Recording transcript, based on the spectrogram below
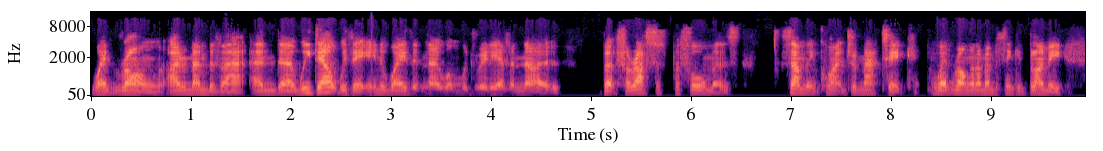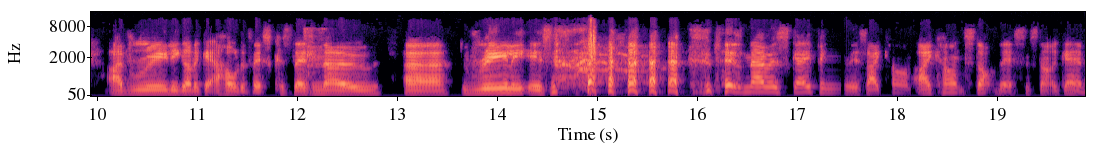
went wrong. I remember that, and uh, we dealt with it in a way that no one would really ever know. But for us as performers, something quite dramatic went wrong, and I remember thinking, "Blimey, I've really got to get a hold of this because there's no uh, really is there's no escaping this. I can't I can't stop this and start again.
